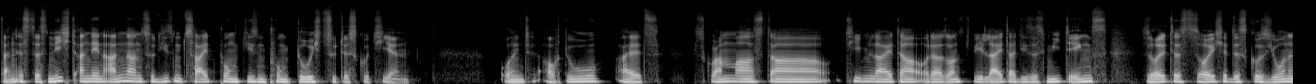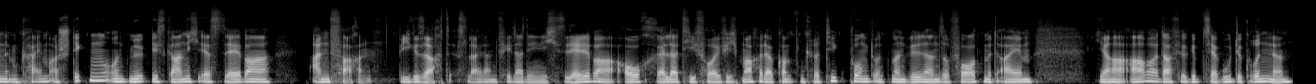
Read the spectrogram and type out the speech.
dann ist es nicht an den anderen zu diesem Zeitpunkt, diesen Punkt durchzudiskutieren. Und auch du als Scrum Master, Teamleiter oder sonst wie Leiter dieses Meetings solltest solche Diskussionen im Keim ersticken und möglichst gar nicht erst selber anfachen. Wie gesagt, ist leider ein Fehler, den ich selber auch relativ häufig mache. Da kommt ein Kritikpunkt und man will dann sofort mit einem, ja, aber dafür gibt es ja gute Gründe.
